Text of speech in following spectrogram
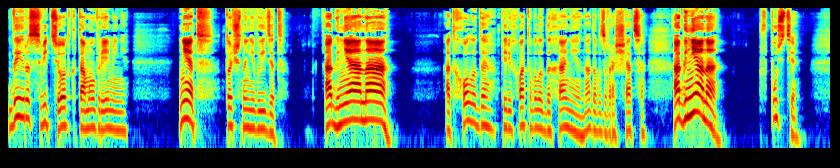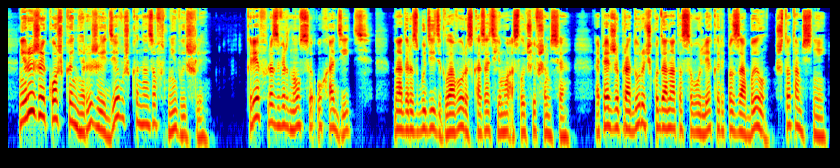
да и рассветет к тому времени. Нет, точно не выйдет. Огняна! От холода перехватывало дыхание, надо возвращаться. Огняна! В пусте. Ни рыжая кошка, ни рыжая девушка на зов не вышли. Крев развернулся уходить. Надо разбудить главу, рассказать ему о случившемся. Опять же про дурочку Донатосову лекарь позабыл. Что там с ней?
